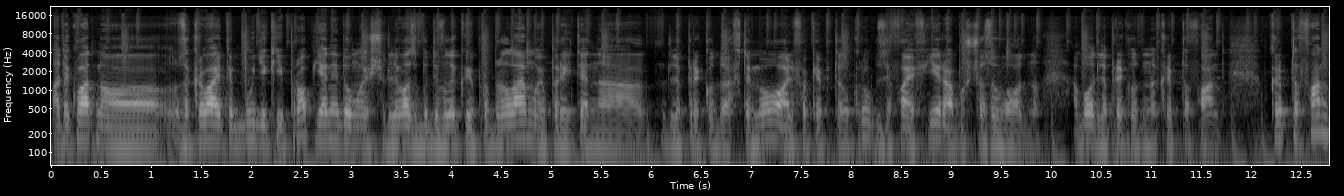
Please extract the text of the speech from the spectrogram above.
адекватно закриваєте будь-який проб, я не думаю, що для вас буде великою проблемою перейти на, для прикладу, FTMO, Alpha Capital Group, The 5 Year або що завгодно, або для прикладу на. В CryptoFund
